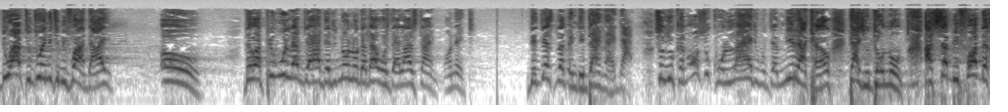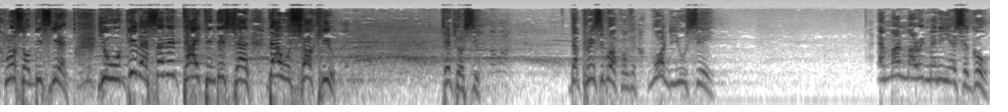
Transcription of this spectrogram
Do I have to do anything before I die? Oh, there were people who left their heart, they did not know that that was their last time on it. They just left and they died like that. So you can also collide with a miracle that you don't know. I said before the close of this year, you will give a certain tithe in this church that will shock you. Take your seat. The principle of confession. What do you say? A man married many years ago,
